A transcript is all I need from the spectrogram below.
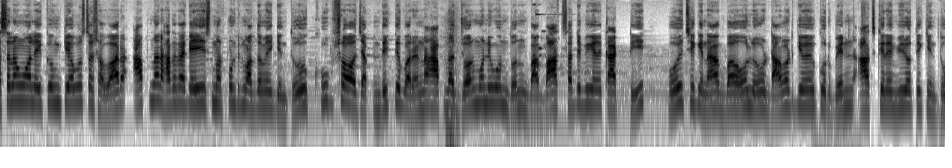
আসসালামু আলাইকুম, কি অবস্থা সবার? আপনার হাতে থাকা এই স্মার্টফোনটির মাধ্যমে কিন্তু খুব সহজে আপনি দেখতে পারেন আপনার জন্ম নিবন্ধন বা বার্থ সার্টিফিকেট কার্ডটি হয়েছে কিনা বা হলেও ডাউনলোড কীভাবে করবেন। আজকের এই ভিডিওতে কিন্তু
